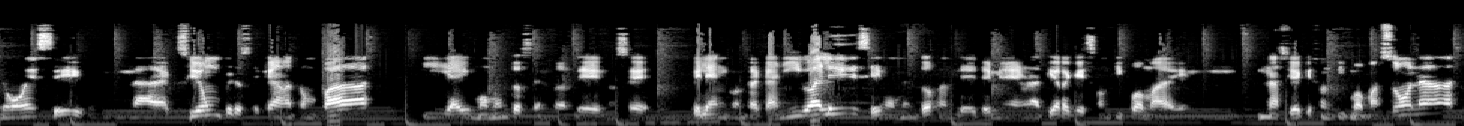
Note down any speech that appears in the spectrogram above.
no es eh, nada de acción, pero se quedan a trompadas. y hay momentos en donde, no sé, pelean contra caníbales, y hay momentos donde terminan en una tierra que son tipo, en una ciudad que son tipo Amazonas,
